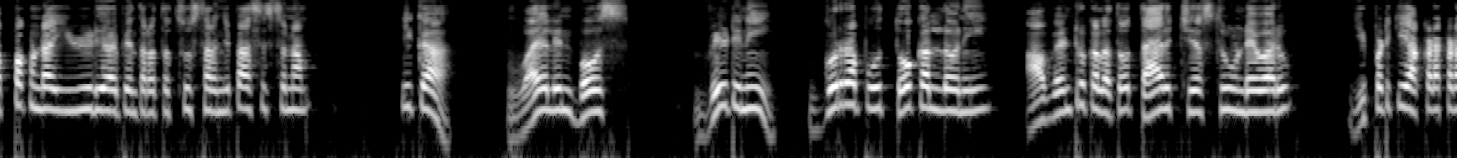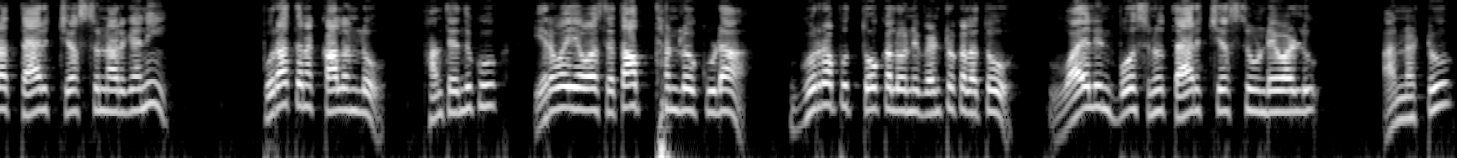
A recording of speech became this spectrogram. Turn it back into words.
తప్పకుండా ఈ వీడియో అయిపోయిన తర్వాత చూస్తారని చెప్పి ఆశిస్తున్నాం. ఇక వయలిన్ బోస్ వీటిని గుర్రపు తోకల్లోని ఆ వెంట్రుకలతో తయారు చేస్తూ ఉండేవారు. ఇప్పటికీ అక్కడక్కడ తయారు చేస్తున్నారు కానీ పురాతన కాలంలో అంతెందుకు? ఇరవయవ శతాబ్దంలో కూడా గుర్రపు తోకలోని వెంట్రుకలతో వయలిన్ బోస్ను తయారు చేస్తూ ఉండేవాళ్ళు. అన్నట్టు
